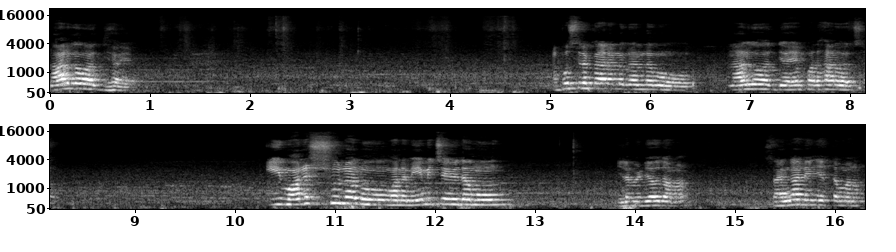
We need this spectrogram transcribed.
నాలుగవ అధ్యాయం. అపుస్తుల కార్యంలో గ్రంథము నాలుగవ అధ్యాయం పదహారు వచ్చం ఈ మనుష్యులను మనం ఏమి చేయుదాము? ఇలా పెట్టి చదువుదామా సంఘాన్ని ఏం చేస్తాం మనం?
